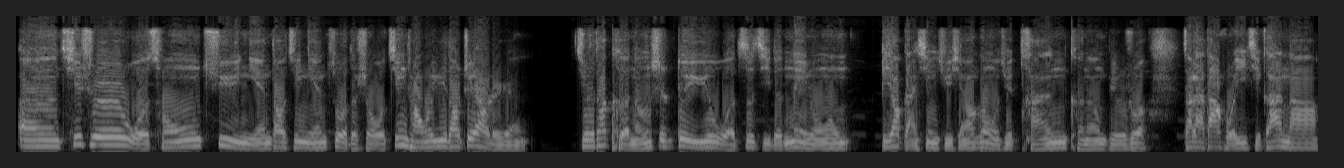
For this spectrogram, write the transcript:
嗯，其实我从去年到今年做的时候，经常会遇到这样的人。就是他可能是对于我自己的内容比较感兴趣，想要跟我去谈，可能比如说咱俩大伙一起干呐，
